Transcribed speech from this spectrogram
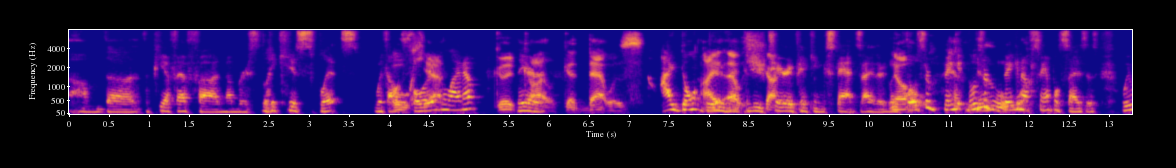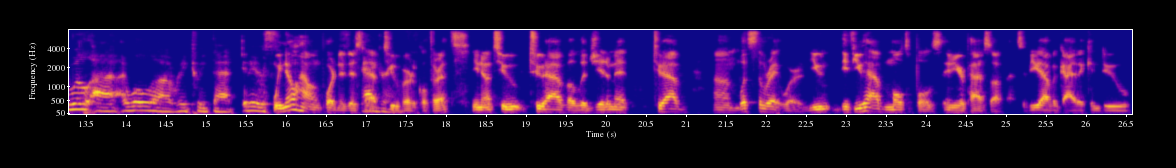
Um, the the PFF uh, numbers, like his splits without oh, Fuller yeah. in the lineup. Good they Are, good. That was. I don't believe I, that, that to be cherry picking stats either. Like, no, those are big. Those no. are big enough sample sizes. We will. Uh, I will uh, retweet that. It is. We know how important it is staggering. to have two vertical threats. You know, to to have a legitimate to have. Um, what's the right word? You if you have multiples in your pass offense, if you have a guy that can do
